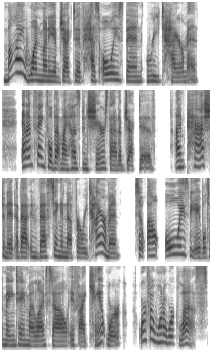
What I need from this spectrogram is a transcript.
My one money objective has always been retirement. And I'm thankful that my husband shares that objective. I'm passionate about investing enough for retirement, so I'll always be able to maintain my lifestyle if I can't work or if I want to work less.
